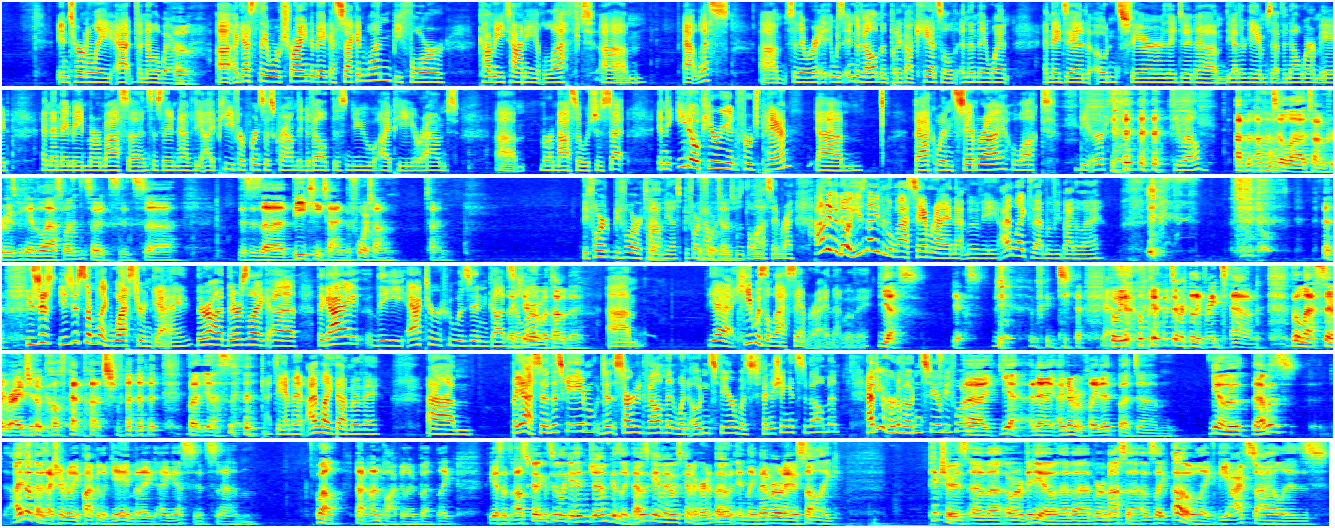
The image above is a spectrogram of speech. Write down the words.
internally at Vanillaware. Oh. Uh, I guess they were trying to make a second one before Kamitani left um, Atlus. Um, so they were it was in development, but it got canceled, and then they went and they did Odin Sphere. They did um, the other games that Vanillaware made, and then they made Muramasa. And since they didn't have the IP for Princess Crown, they developed this new IP around um, Muramasa, which is set in the Edo period for Japan, um, back when samurai walked the earth, if you will. Up, up until uh, Tom Cruise became the last one, so it's it's uh, this is uh, BT time before Tom time. Before before Tom, Yeah, yes, before, before Tom Cruise Tom. was the last samurai. I don't even know. He's not even the last samurai in that movie. I liked that movie, by the way. he's just he's just some like Western guy. There are there's like uh the guy the actor who was in Godzilla. Akira Watanabe. Um, Yeah, he was the last samurai in that movie. Yes, yes. But we don't, we don't have to really break down the Last Samurai joke all that much. But, but yes, God damn it. I like that movie. Um, but yeah, so this game started development when Odin Sphere was finishing its development. Have you heard of Odin Sphere before? uh, yeah, and I, I've never played it, but um, you know that was I thought that was actually a really popular game, but I, I guess it's um, well not unpopular, but like I guess it's also kind of considered like a hidden gem because like that was a game I always kind of heard about, and like remember when I saw like pictures of uh, or a video of uh, Muramasa, I was like, oh, like the art style is,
